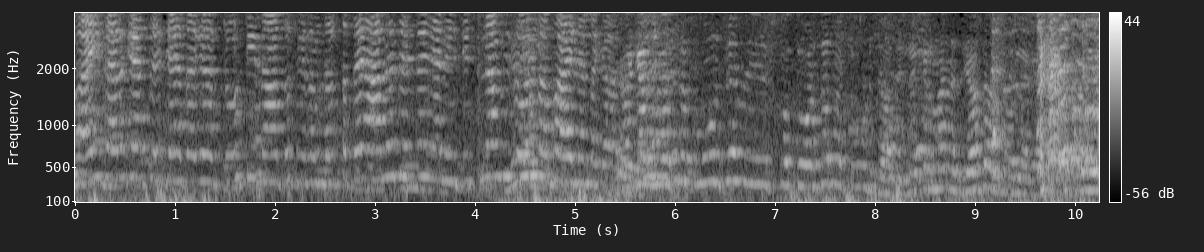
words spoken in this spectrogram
भाई डर गए थे शायद अगर टूटी ना तो फिर अंदर पता है आने देते यानी जितना भी ज़ोर था भाई ने लगा अगर मैं सुकून से भी इसको तोड़ता ना टूट जाती लेकिन मैंने ज़्यादा ज़ोर लगाया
